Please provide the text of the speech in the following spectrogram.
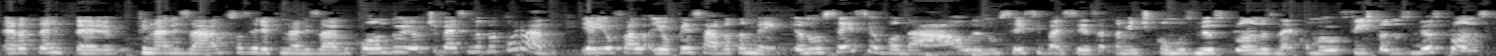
era ter, é, finalizado, só seria finalizado quando eu tivesse meu doutorado. E aí eu, fal, eu pensava também, eu não sei se eu vou dar aula, eu não sei se vai ser exatamente como os meus planos, né? Como eu fiz todos os meus planos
